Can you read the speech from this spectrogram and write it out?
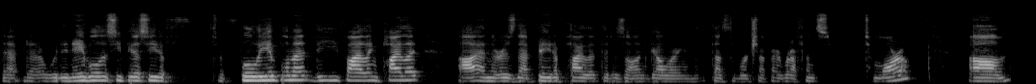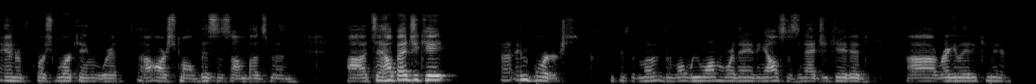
that uh, would enable the CPSC to, to fully implement the e-filing pilot. Uh, and there is that beta pilot that is ongoing, and that's the workshop I reference tomorrow. Um, and of course, working with uh, our small business ombudsman uh, to help educate uh, importers, because the the, what we want more than anything else is an educated, uh, regulated community.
